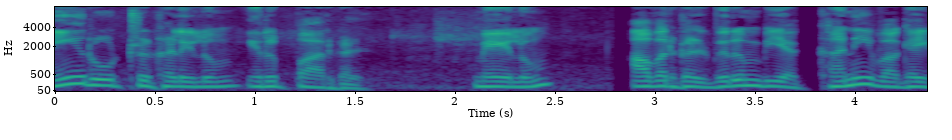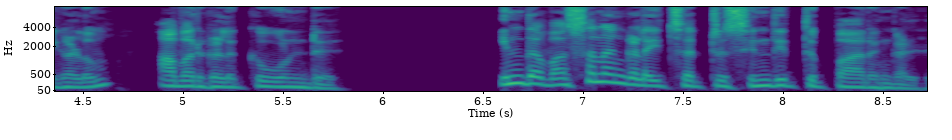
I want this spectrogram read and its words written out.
நீரூற்றுகளிலும் இருப்பார்கள். மேலும் அவர்கள் விரும்பிய கனி வகைகளும் அவர்களுக்கு உண்டு. இந்த வசனங்களைச் சற்று சிந்தித்துப் பாருங்கள்.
